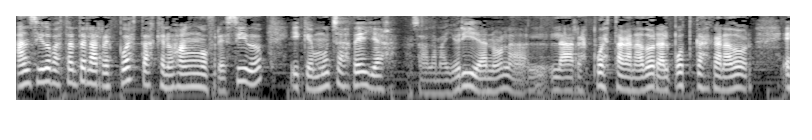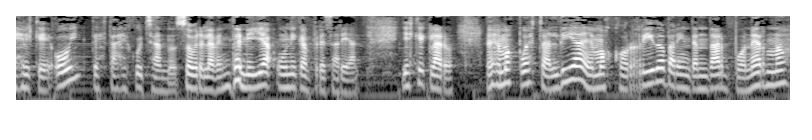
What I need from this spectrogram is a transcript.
Han sido bastantes las respuestas que nos han ofrecido y que muchas de ellas, o sea, la mayoría, ¿no? La, la respuesta ganadora, el podcast ganador, es el que hoy te estás escuchando sobre la ventanilla única empresarial. Y es que, claro, nos hemos puesto al día, hemos corrido para intentar ponernos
